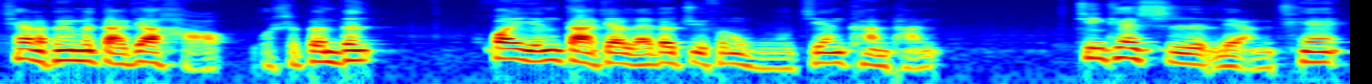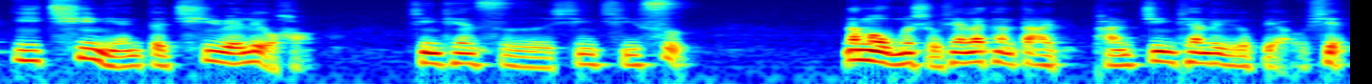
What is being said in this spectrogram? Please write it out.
亲爱的朋友们，大家好，我是奔奔，欢迎大家来到飓风午间看盘。今天是两千一七年的七月六号，今天是星期四。那么我们首先来看大盘今天的一个表现。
